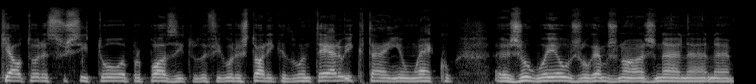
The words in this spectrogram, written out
que a autora suscitou a propósito da figura histórica do Antero e que têm um eco, julgo eu, julgamos nós, na, na, na,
